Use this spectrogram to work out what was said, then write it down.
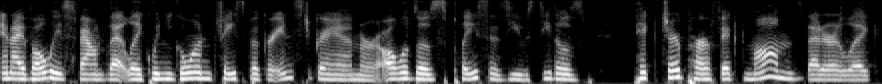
and I've always found that like when you go on Facebook or Instagram or all of those places, you see those picture perfect moms that are like,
